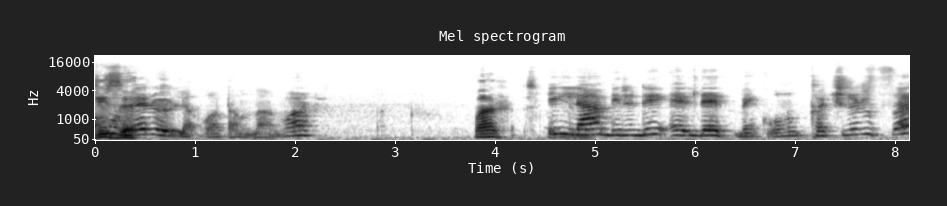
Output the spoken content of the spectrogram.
Dizi. Ama ver öyle adamlar var. Var. İlla birini elde etmek. Onu kaçırırsa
